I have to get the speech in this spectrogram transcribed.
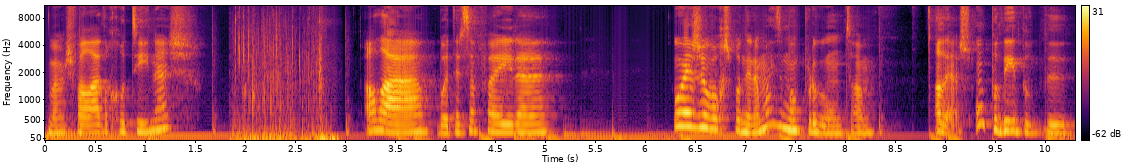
Vamos falar de rotinas. Olá, boa terça-feira. Hoje eu vou responder a mais uma pergunta. Aliás, um pedido de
